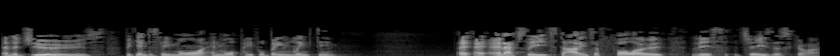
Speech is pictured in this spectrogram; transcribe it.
And the Jews began to see more and more people being linked in and, and actually starting to follow this Jesus guy.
